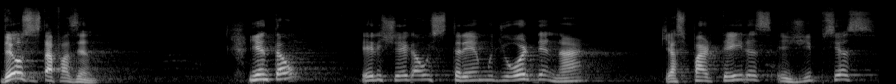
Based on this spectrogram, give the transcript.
Deus está fazendo. E então, ele chega ao extremo de ordenar que as parteiras egípcias,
